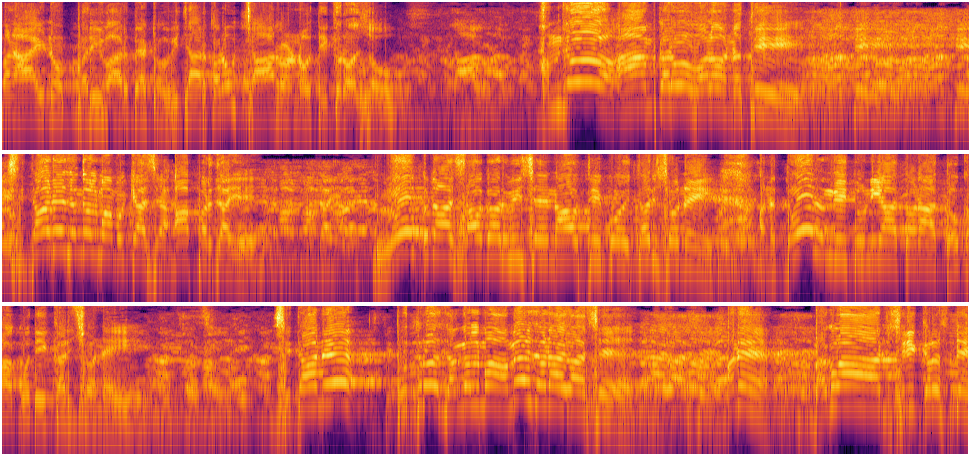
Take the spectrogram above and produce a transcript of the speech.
પણ આઈનો પરિવાર બેઠો, વિચાર કરો ચારણનો દીકરો છું. સમજો આમ કરો વળો નથી. મૂક્યા છે, આ પર સીતાને પુત્રો જંગલમાં અમે જણાવ્યા છે અને ભગવાન શ્રી કૃષ્ણે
